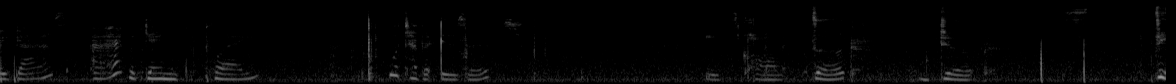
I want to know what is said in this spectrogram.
Hey guys, I have a game we could play. Whatever is it? It's called Duck, Duck, Stab.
